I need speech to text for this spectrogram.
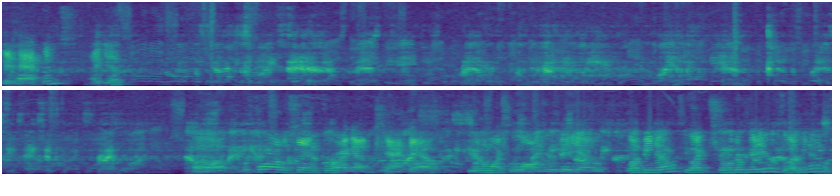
It happens, I guess. solo shot to right center as the Yankees will grab a one to nothing lead. Brian McCann is at the plate as he takes a call, strike one. Now, Uh, before I was saying before I got jacked out, if you want to watch longer video, let me know. If you like shorter videos, let me know.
